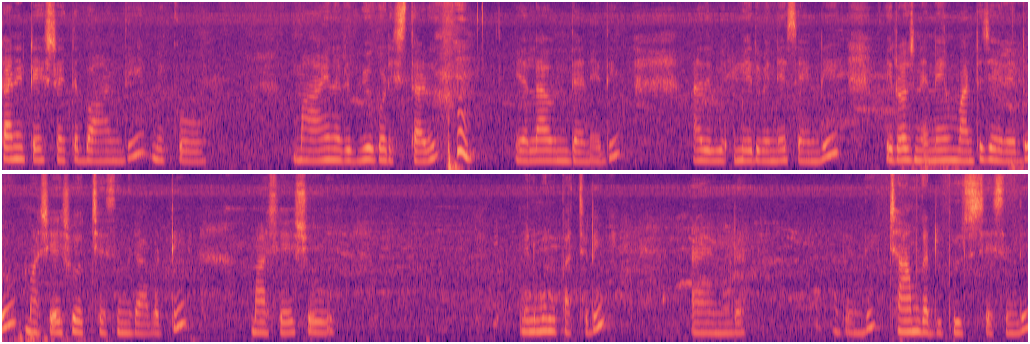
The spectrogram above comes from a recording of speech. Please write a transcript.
కానీ టేస్ట్ అయితే బాగుంది. మీకు మా ఆయన రివ్యూ కూడా ఇస్తాడు. ఎలా ఉంది అనేది అది మీరు వినేసేయండి. ఈరోజు నేనేం వంట చేయలేదు. మా శేషు వచ్చేసింది కాబట్టి మా శేషు మినుములు పచ్చడి అండ్ అదేంటి చామగడ్డల పులుసు చేసింది.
